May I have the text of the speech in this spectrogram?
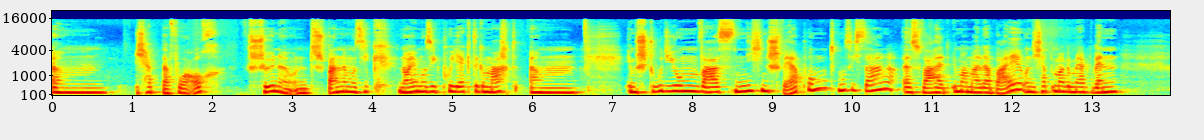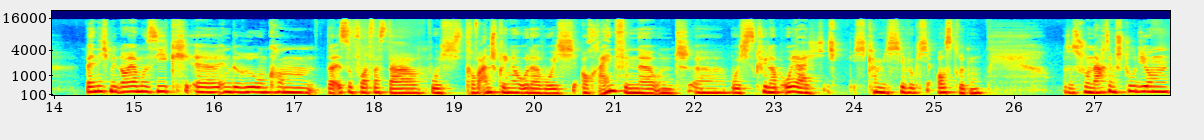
Ähm, ich habe davor auch schöne und spannende Musik, neue Musikprojekte gemacht. Ähm, Im Studium war es nicht ein Schwerpunkt, muss ich sagen. Es war halt immer mal dabei und ich habe immer gemerkt, wenn wenn ich mit neuer Musik äh, in Berührung komme, da ist sofort was da, wo ich drauf anspringe oder wo ich auch reinfinde und äh, wo ich das Gefühl habe, oh ja, ich, ich, ich kann mich hier wirklich ausdrücken. Also schon nach dem Studium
